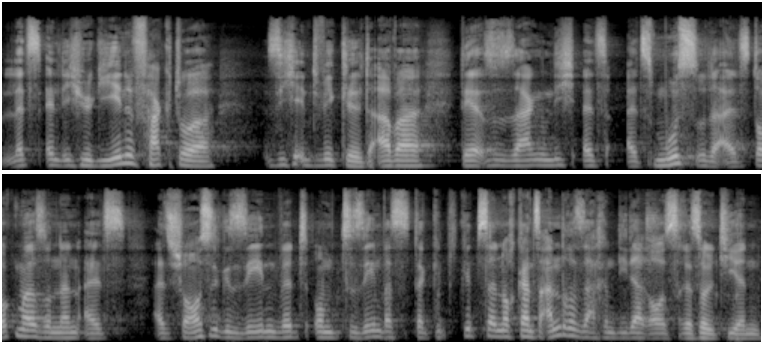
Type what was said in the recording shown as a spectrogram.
letztendlich Hygienefaktor sich entwickelt, aber der sozusagen nicht als, als Muss oder als Dogma, sondern als, als Chance gesehen wird, um zu sehen, was da gibt es da noch ganz andere Sachen, die daraus resultieren,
